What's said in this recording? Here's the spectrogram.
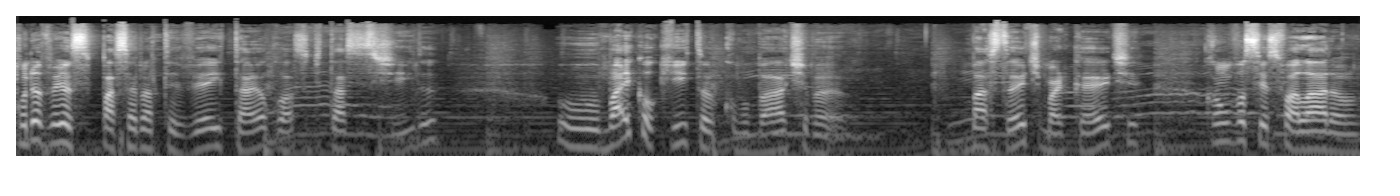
quando eu vejo passando na TV e tal, eu gosto de estar assistindo. O Michael Keaton como Batman, bastante marcante. Como vocês falaram,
